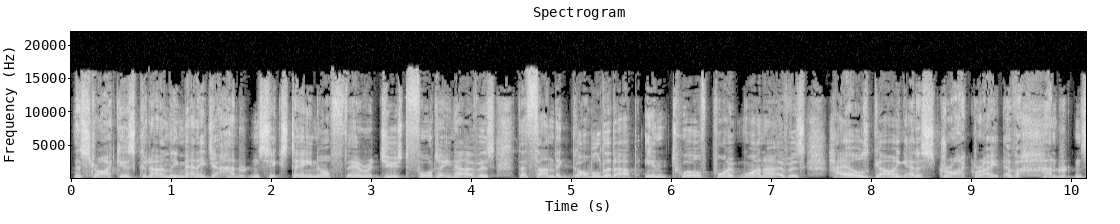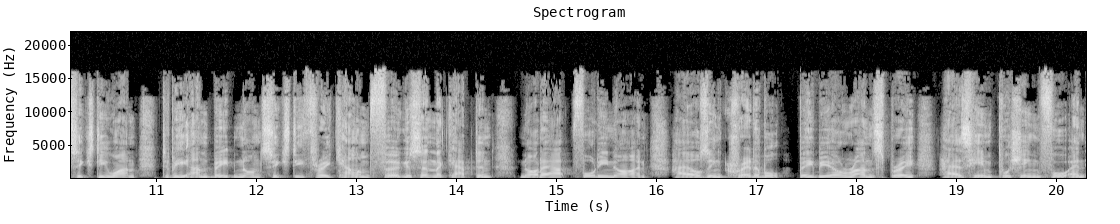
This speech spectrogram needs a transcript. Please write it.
The Strikers could only manage 116 off their reduced 14 overs. The Thunder gobbled it up in 12.1 overs. Hales going at a strike rate of 161 to be unbeaten on 63. Callum Ferguson, the captain, not out 49. Hales' incredible BBL run spree has him pushing for an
